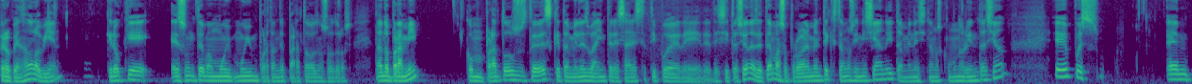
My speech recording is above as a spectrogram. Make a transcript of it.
Pero pensándolo bien, creo que es un tema muy, muy importante para todos nosotros, tanto para mí como para todos ustedes que también les va a interesar este tipo de, de, de situaciones, de temas, o probablemente que estamos iniciando y también necesitamos como una orientación, eh, pues en,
